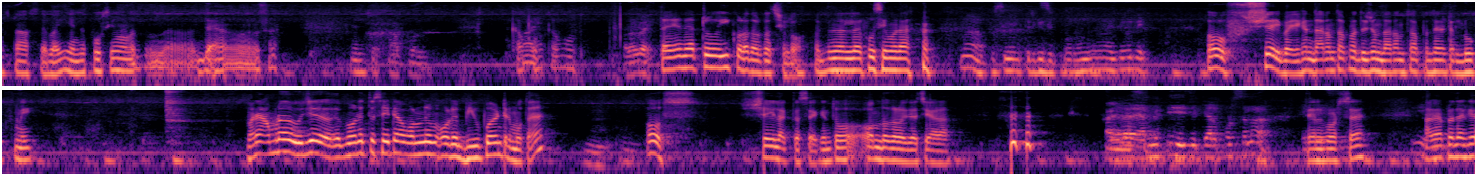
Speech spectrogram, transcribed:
একটা আছে ভাই কিন্তু পশ্চিম কাপড় কাপড় তাই এদের একটু ই করা দরকার ছিল। নাই দেবে ও সেই ভাই এখানে দাঁড়ান তো আপনার দুজন দাঁড়ান তো আপনাদের একটা লুক নেই। মানে আমরা ওই যে মনে তো সেটা অন্য ওর ভিউ পয়েন্টের মতো হ্যাঁ? ও সেই লাগতেছে কিন্তু অন্ধকার হয়ে যাচ্ছে চেহারা তেল পড়ছে আমি আপনাদেরকে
